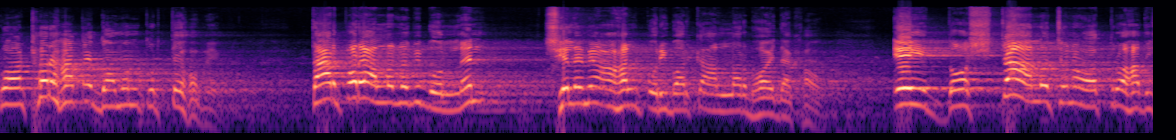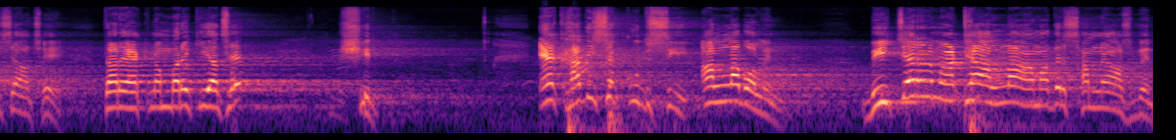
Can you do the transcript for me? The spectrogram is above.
কঠোর হাতে দমন করতে হবে। তারপরে আল্লাহ নবী বললেন, ছেলে মেয়ে আহাল পরিবারকে আল্লাহর ভয় দেখাও। এই দশটা আলোচনা অত্র হাদিসে আছে। তার এক নম্বরে কি আছে? শির। এক হাদিসে কুদসি, আল্লাহ বলেন, বিচারের মাঠে আল্লাহ আমাদের সামনে আসবেন।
